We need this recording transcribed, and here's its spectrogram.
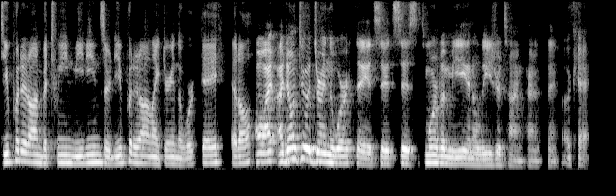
Do you put it on between meetings or do you put it on like during the workday at all? Oh, I, I don't do it during the workday. It's it's it's more of a me and a leisure time kind of thing. Okay,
